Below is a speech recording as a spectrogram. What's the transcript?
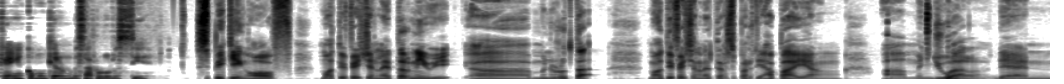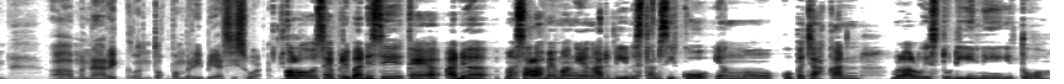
kayaknya kemungkinan besar lulus sih. Speaking of motivation letter nih Wi, uh, menurut tak motivation letter seperti apa yang uh, menjual dan uh, menarik untuk pemberi beasiswa? Kalau saya pribadi sih kayak ada masalah memang yang ada di instansiku yang mau ku pecahkan melalui studi ini gitu.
